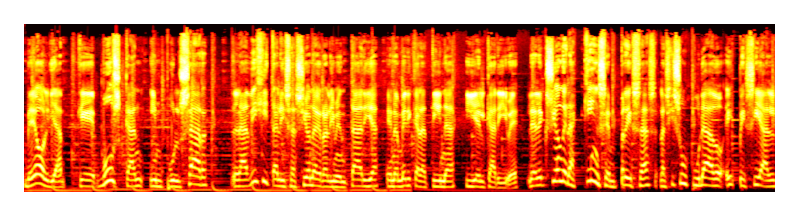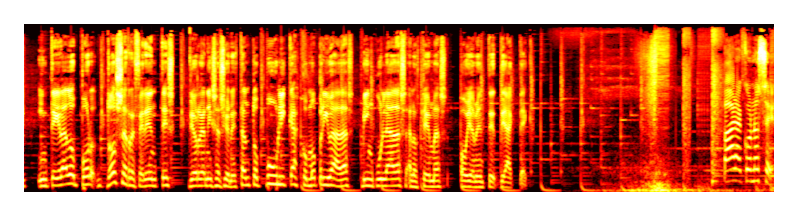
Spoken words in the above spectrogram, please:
Veolia, que buscan impulsar la digitalización agroalimentaria en América Latina y el Caribe. La elección de las 15 empresas las hizo un jurado especial integrado por 12 referentes de organizaciones tanto públicas como privadas vinculadas a los temas obviamente de ACTEC para conocer.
